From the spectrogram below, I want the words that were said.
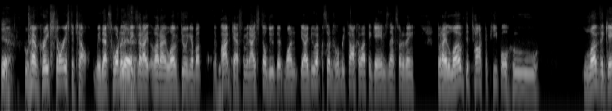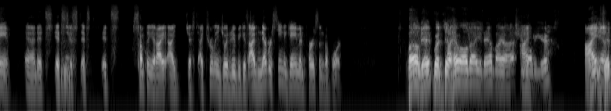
yeah, who have great stories to tell. I mean, that's one of the yeah. things that I that I love doing about the podcast. I mean, I still do that one. You know, I do episodes where we talk about the games and that sort of thing, but I love to talk to people who love the game, and it's it's yeah. just it's it's something that I I just I truly enjoy to do because I've never seen a game in person before. Well, but uh, how old are you now? May I ask? How I, old are you? I, am.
